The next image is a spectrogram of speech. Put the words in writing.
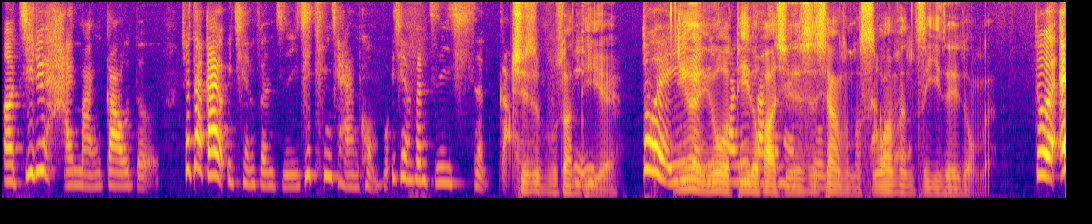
呃几率还蛮高的，就大概有一千分之一，其实听起来很恐怖，一千分之一其实很高欸。其实不算以低诶，对，因为你如果低的话，其实是像什么十万分之一这种的，对，哎，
